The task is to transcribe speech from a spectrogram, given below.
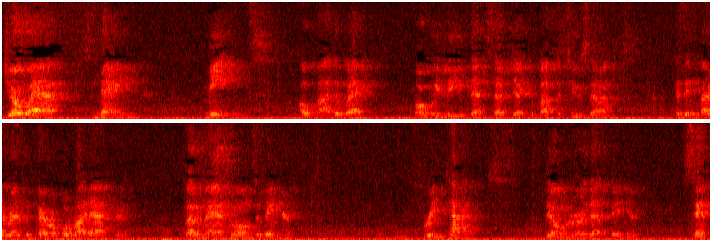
Joab's name means, oh, by the way, before we leave that subject about the two sons, has anybody read the parable right after it? About a man who owns a vineyard? Three times the owner of that vineyard sent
